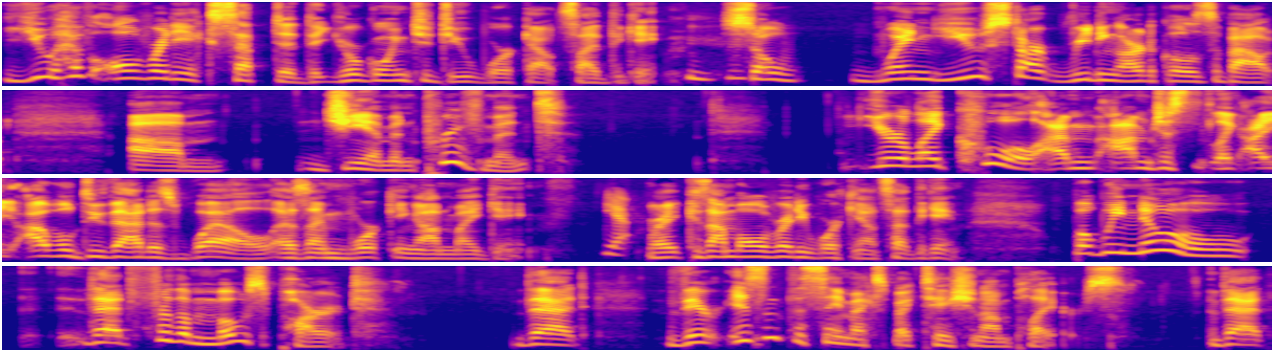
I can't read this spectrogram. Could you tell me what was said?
you have already accepted that you're going to do work outside the game Mm-hmm. so when you start reading articles about um, gm improvement you're like cool i'm i'm just like i i will do that as well as i'm working on my game Yeah. right? Because I'm already working outside the game. But we know that for the most part, that there isn't the same expectation on players. That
